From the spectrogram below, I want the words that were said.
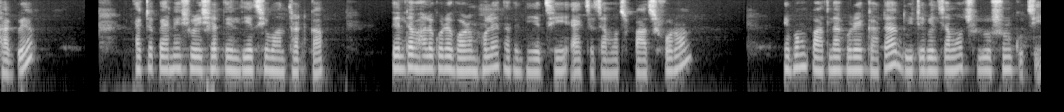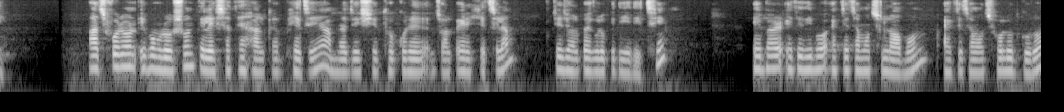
থাকবে। একটা প্যানে সরিষার তেল দিয়েছি ওয়ান থার্ড কাপ তেলটা ভালো করে গরম হলে তাতে দিয়েছি এক চা চামচ পাঁচ ফোড়ন এবং পাতলা করে কাটা দুই টেবিল চামচ রসুন কুচি। পাঁচফোড়ন এবং রসুন তেলের সাথে হালকা ভেজে আমরা যে সিদ্ধ করে জলপাই রেখেছিলাম, সেই জলপাইগুলোকে দিয়ে দিচ্ছি। এবার এতে দিব এক চা চামচ লবণ, এক চা চামচ হলুদ গুঁড়ো,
